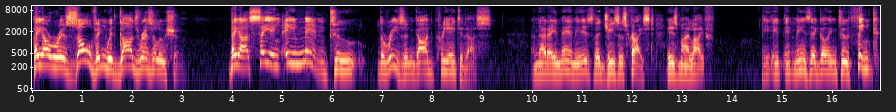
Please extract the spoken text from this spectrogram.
They are resolving with God's resolution. They are saying amen to the reason God created us. And that amen is that Jesus Christ is my life. It, it, means they're going to think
